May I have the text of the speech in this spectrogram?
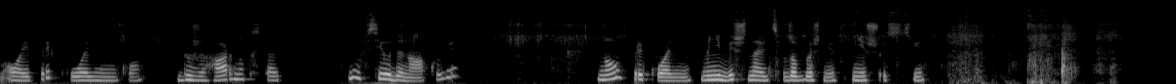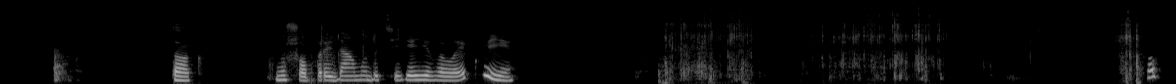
Ой, прикольненько. Дуже гарно, кстати. Ну, всі одинакові. Ну, прикольні. Мені більше навіть сподобалось, ніж- ось ці. Так. Ну що, перейдемо до цієї великої. Хоп.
